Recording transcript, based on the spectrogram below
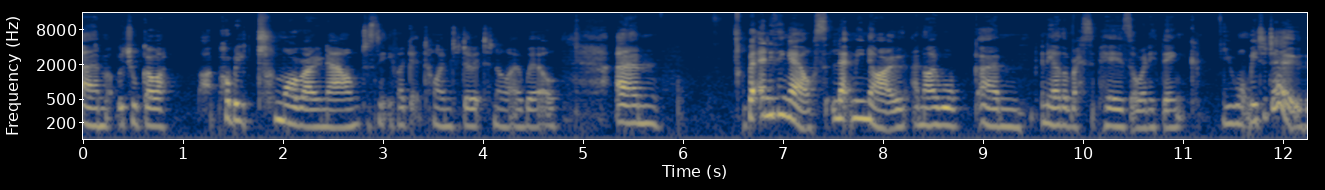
um, which will go up probably tomorrow now just if I get time to do it tonight I will um, but anything else let me know and I will um, any other recipes or anything you want me to do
